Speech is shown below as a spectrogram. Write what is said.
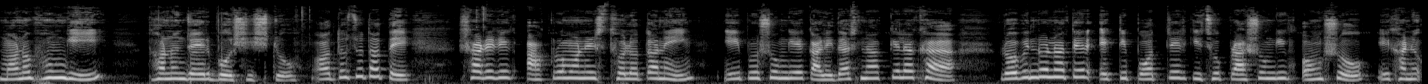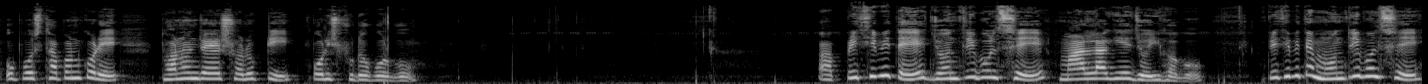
মনোভঙ্গি ধনঞ্জয়ের বৈশিষ্ট্য। অথচ তাতে শারীরিক আক্রমণের স্থলতা নেই। এই প্রসঙ্গে কালিদাস নাগকে লেখা রবীন্দ্রনাথের একটি পত্রের কিছু প্রাসঙ্গিক অংশ এখানে উপস্থাপন করে ধনঞ্জয়ের স্বরূপটি পরিস্ফুট করব। পৃথিবীতে যন্ত্রী বলছে, মার লাগিয়ে জয়ী হব। পৃথিবীতে মন্ত্রী বলছে,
